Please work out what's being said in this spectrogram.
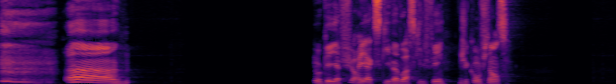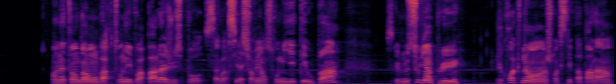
ah Ok, il y a Furiax qui va voir ce qu'il fait. J'ai confiance. En attendant, on va retourner voir par là juste pour savoir si la surveillance room y était ou pas. Parce que je me souviens plus. Je crois que non, hein. je crois que c'était pas par là. Hein.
